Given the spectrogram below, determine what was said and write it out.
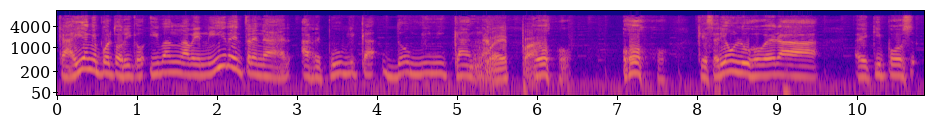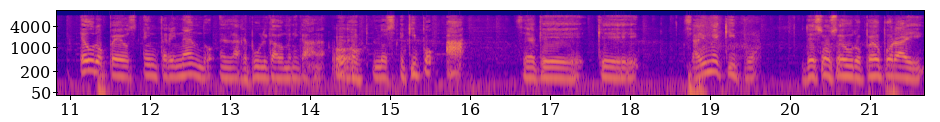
caían en Puerto Rico, iban a venir a entrenar a República Dominicana. Uepa. Ojo, ojo, que sería un lujo ver a equipos europeos entrenando en la República Dominicana. Oh. Los equipos A. O sea que, que si hay un equipo de esos europeos por ahí,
